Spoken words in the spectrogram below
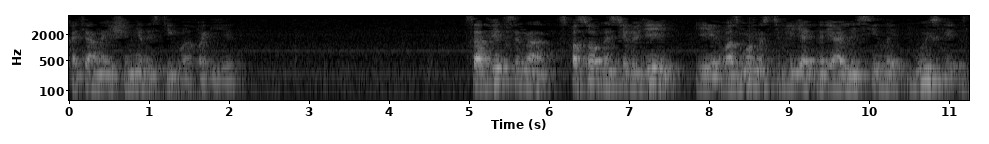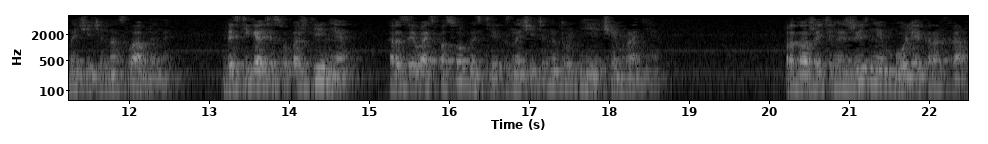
хотя она еще не достигла апогея. Соответственно, способности людей и возможности влиять на реальные силы мысли значительно ослаблены. Достигать освобождения, развивать способности значительно труднее, чем ранее. Продолжительность жизни более коротка.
